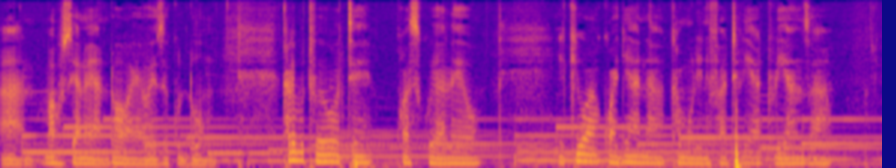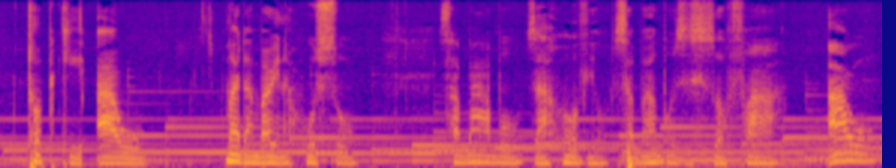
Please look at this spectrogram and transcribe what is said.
uh, mahusiano ya ndoa yaweze kudumu. Karibu tuwe wote kwa siku ya leo. Ikiwa kwa jana kama ulinifuatilia tulianza topiki au mada ambayo inahusu sababu za hovyo sababu zisizofaa au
